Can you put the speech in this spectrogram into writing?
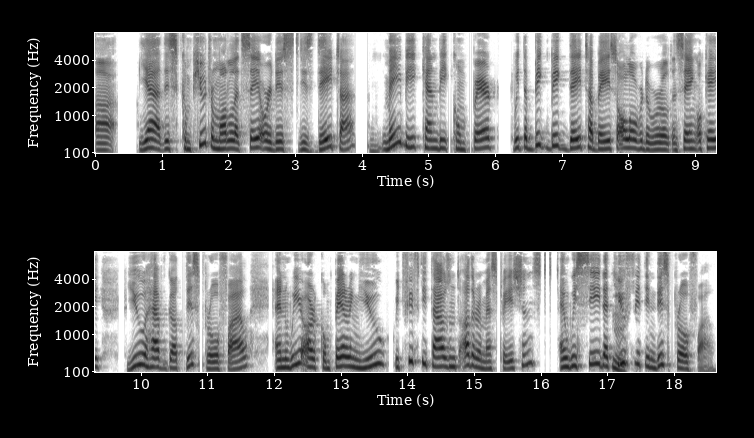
uh, yeah, this computer model, let's say, or this this data maybe can be compared with a big big database all over the world and saying, okay, you have got this profile, and we are comparing you with 50,000 other MS patients, and we see that hmm. you fit in this profile.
